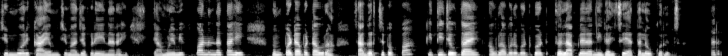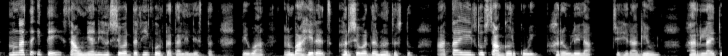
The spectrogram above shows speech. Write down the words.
चिंबोरी कायमची माझ्याकडे येणार आहे. त्यामुळे मी खूप आनंदात आहे. मग पटापट आवरा. सागरचे पप्पा किती जेवताय? आवरा बरं बटबट चला आपल्याला निघायचं आहे आता लवकरच. तर मग आता इथे सावनी आणि हर्षवर्धन ही कोर्टात आलेले असतात. तेव्हा बाहेरच हर्षवर्धन म्हणत असतो. आता येईल तो सागर कोळी हरवलेला चेहरा घेऊन हरलाय तो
